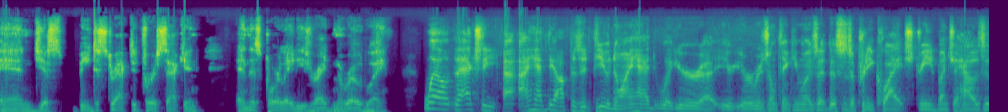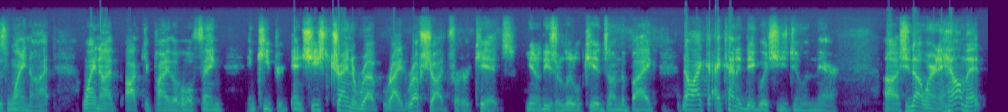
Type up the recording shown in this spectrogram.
and just be distracted for a second. And this poor lady's right in the roadway. Well, actually, I, had the opposite view. No, I had what your, uh, your, your original thinking was that this is a pretty quiet street, bunch of houses. Why not? Why not occupy the whole thing and keep your? And she's trying to ride roughshod for her kids. You know, these are little kids on the bike. No, I, I kind of dig what she's doing there. Uh, she's not wearing a helmet.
